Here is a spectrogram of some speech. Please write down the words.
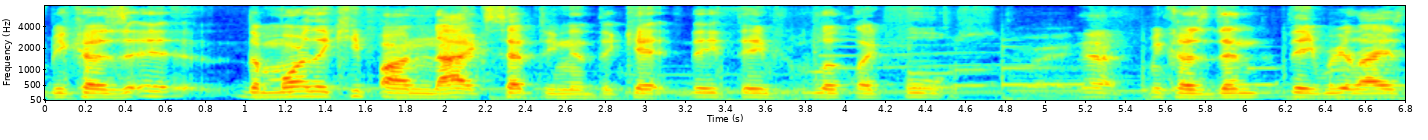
because it, the more they keep on not accepting it, they get they, they look like fools right. Yeah. because then they realize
